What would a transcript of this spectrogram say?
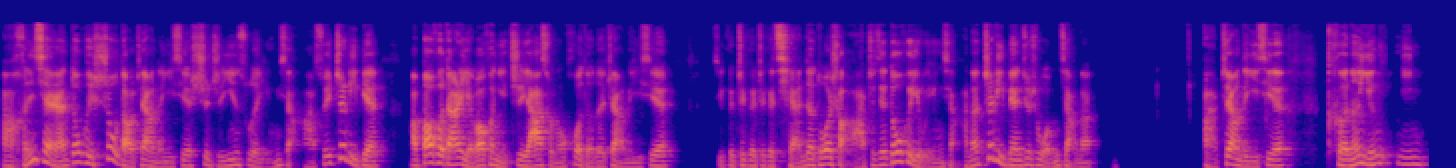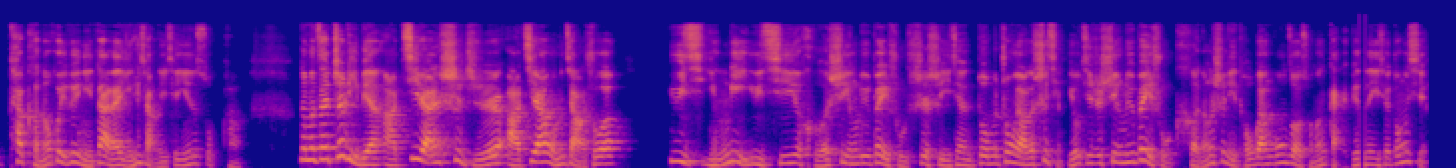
啊，很显然都会受到这样的一些市值因素的影响啊。所以这里边啊，包括当然也包括你质押所能获得的这样的一些。这个这个这个钱的多少啊，这些都会有影响啊。那这里边就是我们讲的啊，这样的一些可能影你它可能会对你带来影响的一些因素啊。那么在这里边啊，既然市值啊，既然我们讲说预期盈利预期和市盈率倍数，这是一件多么重要的事情，尤其是市盈率倍数，可能是你投关工作所能改变的一些东西。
